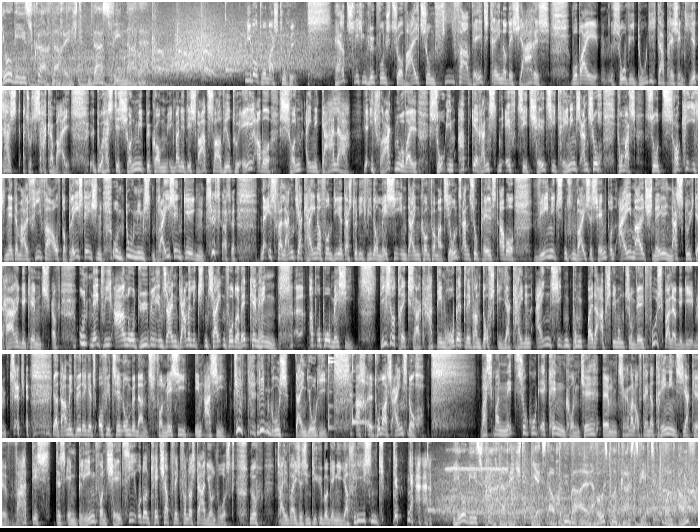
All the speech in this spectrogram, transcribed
Yogis Sprachnachricht, das Finale. Lieber Thomas Tuchel, herzlichen Glückwunsch zur Wahl zum FIFA-Welttrainer des Jahres. Wobei, so wie du dich da präsentiert hast, also sag mal, du hast es schon mitbekommen. Ich meine, das war zwar virtuell, aber schon eine Gala. Ja, ich frag nur, weil so im abgeranzten FC Chelsea Trainingsanzug, Thomas, so zocke ich nicht einmal FIFA auf der Playstation und du nimmst einen Preis entgegen. Na, es verlangt ja keiner von dir, dass du dich wieder Messi in deinen Konfirmationsanzug pelzt, aber wenigstens ein weißes Hemd und einmal schnell nass durch die Haare gekämmt. Und nicht wie Arno Dübel in seinen gammeligsten Zeiten vor der Webcam hängen. Äh, apropos Messi. Dieser Drecksack hat dem Robert Lewandowski ja keinen einzigen Punkt bei der Abstimmung zum Weltfußballer gegeben. Ja, damit wird er jetzt offiziell umbenannt. Von Messi in Assi. Lieben Gruß, dein Yogi. Ach, äh, Thomas, eins noch. Was man nicht so gut erkennen konnte, ähm, sag mal, auf deiner Trainingsjacke, war das das Emblem von Chelsea oder ein Ketchupfleck von der Stadionwurst? Nur, teilweise sind die Übergänge ja fließend. Yogis Sprachnachricht, jetzt auch überall, wo es Podcasts gibt. Und auf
